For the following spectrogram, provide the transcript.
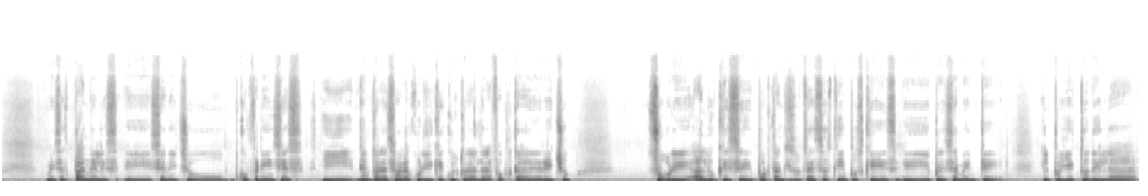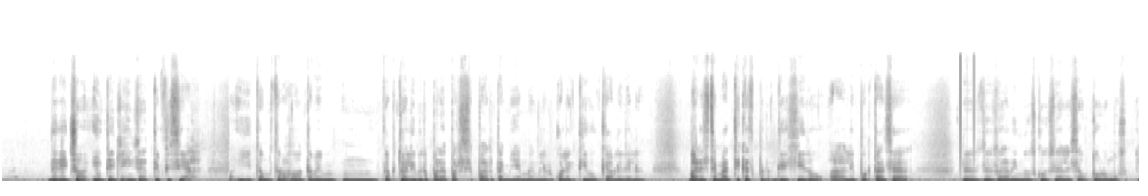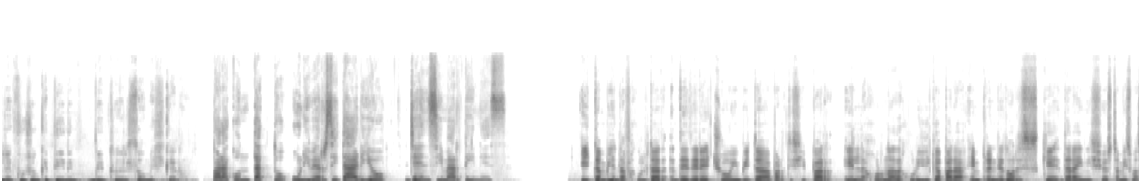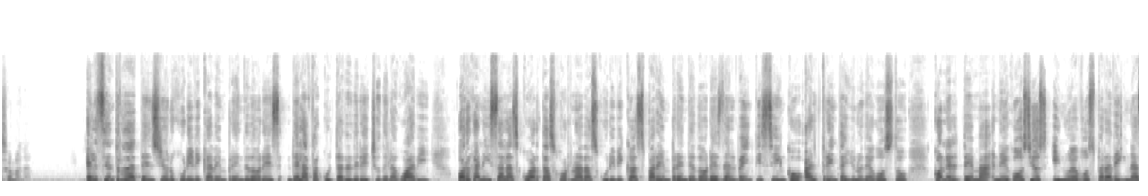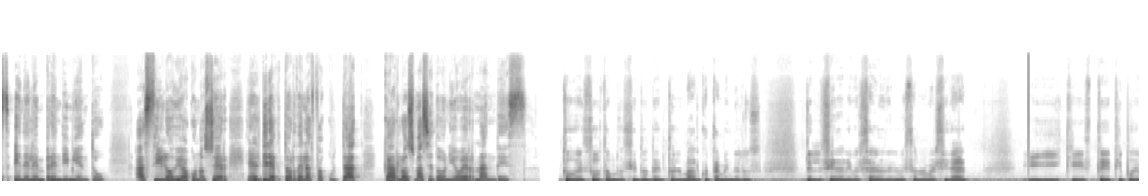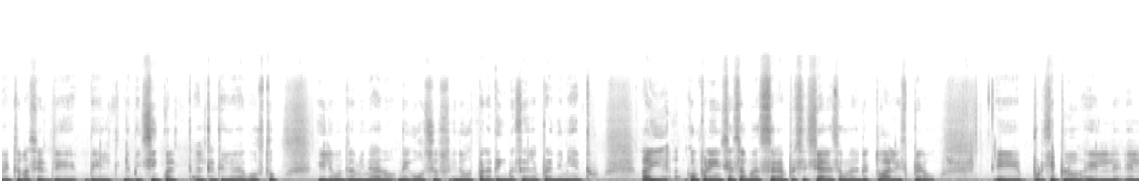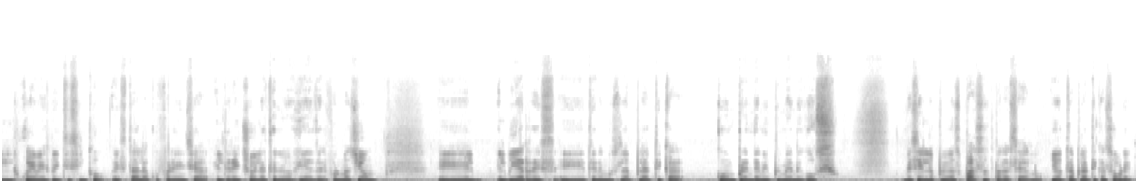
mesas paneles, eh, se han hecho conferencias y dentro de la Semana Jurídica y Cultural de la Facultad de Derecho sobre algo que es importante sobre estos tiempos, que es eh, precisamente el proyecto de la Derecho e Inteligencia Artificial. Y estamos trabajando también un capítulo de libro para participar también en el libro colectivo que hable de varias temáticas, pero dirigido a la importancia de los organismos constitucionales autónomos la función que tienen dentro del Estado mexicano. Para Contacto Universitario, Jensi Martínez. Y también la Facultad de Derecho invita a participar en la Jornada Jurídica para Emprendedores que dará inicio esta misma semana. El Centro de Atención Jurídica de Emprendedores de la Facultad de Derecho de la UADI organiza las cuartas jornadas jurídicas para emprendedores del 25 al 31 de agosto con el tema Negocios y nuevos paradigmas en el emprendimiento. Así lo dio a conocer el director de la facultad, Carlos Macedonio Hernández. Todo esto lo estamos haciendo dentro del marco también de los del 100 aniversario de nuestra universidad y que este tipo de eventos va a ser de, 25 al, 31 de agosto y le hemos denominado negocios y nuevos paradigmas en el emprendimiento. Hay conferencias, algunas serán presenciales, algunas virtuales, pero eh, por ejemplo, el, jueves 25 está la conferencia El Derecho y las Tecnologías de la Información. Eh, el, viernes eh, tenemos la plática Cómo emprender mi primer negocio decir los primeros pasos para hacerlo y otra plática sobre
